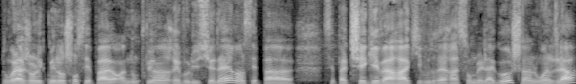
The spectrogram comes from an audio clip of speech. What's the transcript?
Donc voilà, Jean-Luc Mélenchon, c'est pas non plus un révolutionnaire, hein, c'est pas c'est pas Che Guevara qui voudrait rassembler la gauche, hein, loin de là.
